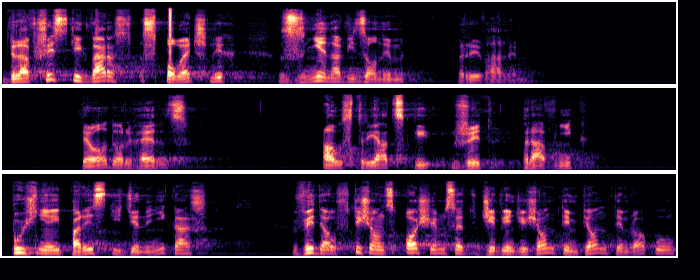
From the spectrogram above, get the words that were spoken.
Dla wszystkich warstw społecznych znienawidzonym rywalem. Teodor Herz, austriacki Żyd, prawnik, później paryski dziennikarz, wydał w 1895 roku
